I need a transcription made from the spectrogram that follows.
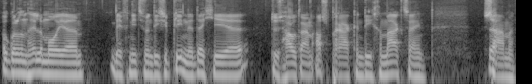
ook wel een hele mooie definitie van discipline. Dat je je dus houdt aan afspraken die gemaakt zijn samen.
